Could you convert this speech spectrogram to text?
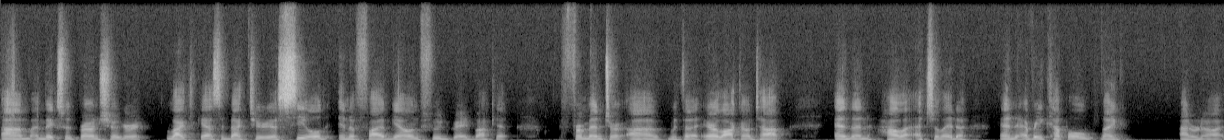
Um, i mixed with brown sugar lactic acid bacteria sealed in a five gallon food grade bucket fermenter uh, with an airlock on top and then hala echelada and every couple like i don't know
